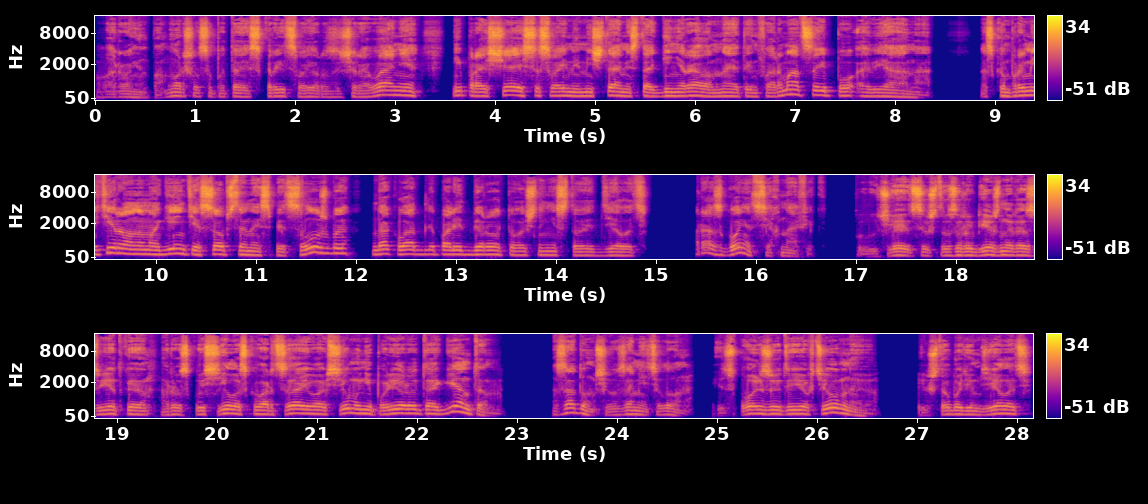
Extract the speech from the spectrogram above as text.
Воронин поморщился, пытаясь скрыть свое разочарование и прощаясь со своими мечтами стать генералом на этой информации по авиана. О скомпрометированном агенте собственной спецслужбы доклад для Политбюро точно не стоит делать. Разгонят всех нафиг. Получается, что зарубежная разведка раскусила Скворца и вовсю манипулирует агентом, задумчиво заметил он. Использует ее в темную. И что будем делать?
